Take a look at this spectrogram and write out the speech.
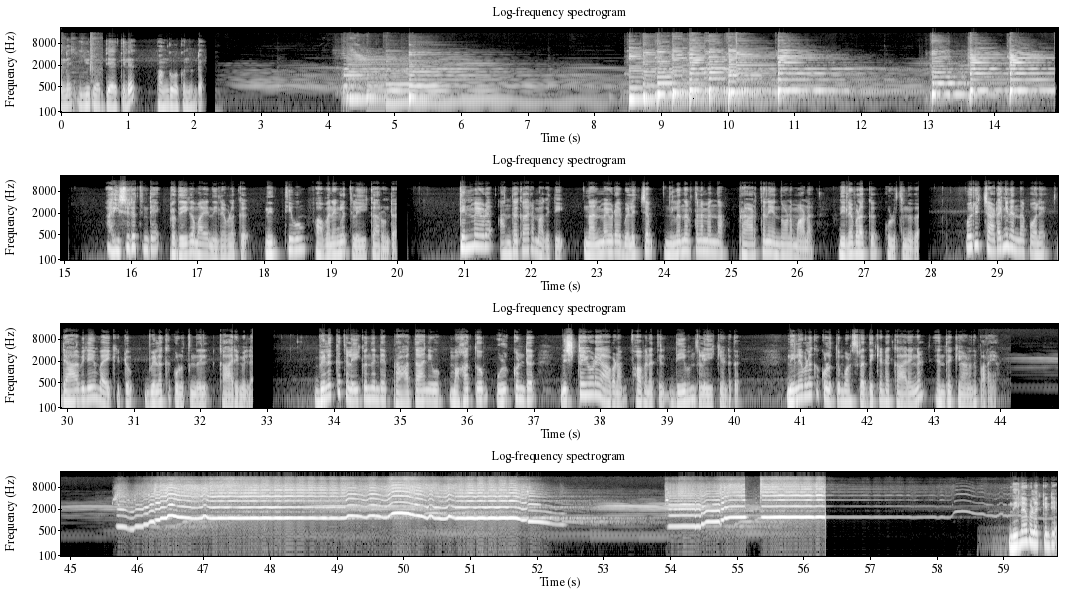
തന്നെ ഈ ഒരു അധ്യായത്തിൽ പങ്കുവെക്കുന്നുണ്ട്. ഐശ്വര്യത്തിന്റെ പ്രതീകമായ നിലവിളക്ക് നിത്യവും ഭവനങ്ങളെ തെളിയിക്കാറുണ്ട്. തിന്മയുടെ അന്ധകാരം അകറ്റി നന്മയുടെ വെളിച്ചം നിലനിർത്തണമെന്ന പ്രാർത്ഥനയെന്നോണമാണ് നിലവിളക്ക് കൊളുത്തുന്നത്. ഒരു ചടങ്ങിനെന്ന പോലെ രാവിലെയും വൈകിട്ടും വിളക്ക് കൊളുത്തുന്നതിൽ കാര്യമില്ല. വിളക്ക് തെളിയിക്കുന്നതിന്റെ പ്രാധാന്യവും മഹത്വവും ഉൾക്കൊണ്ട് നിഷ്ഠയോടെയാവണം ഭവനത്തിൽ ദീപം തെളിയിക്കേണ്ടത്. നിലവിളക്ക് കൊളുത്തുമ്പോൾ ശ്രദ്ധിക്കേണ്ട കാര്യങ്ങൾ എന്തൊക്കെയാണെന്ന് പറയാം. നിലവിളക്കിന്റെ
